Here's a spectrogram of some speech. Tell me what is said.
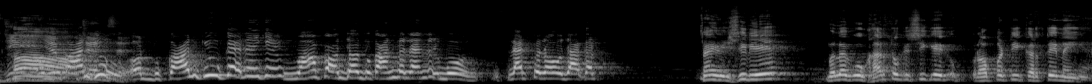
जी हाँ। दुकान क्यों? और दुकान क्यों कह रहे हैं कि वहाँ पहुँच जाओ दुकान में रहने वो फ्लैट पे रहो जाकर। नहीं इसीलिए मतलब वो घर तो किसी के प्रॉपर्टी करते नहीं है।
